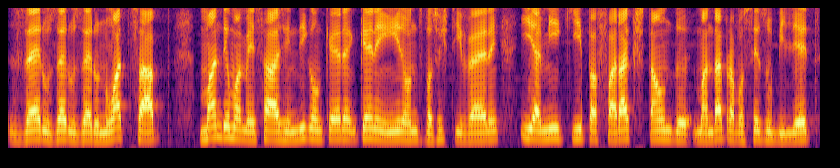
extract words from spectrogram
000 no WhatsApp. Mandem uma mensagem, digam que querem, querem ir onde vocês estiverem e a minha equipa fará questão de mandar para vocês o bilhete,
